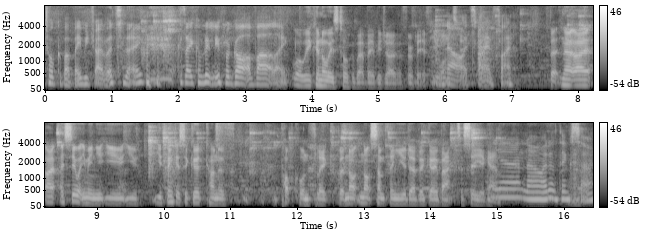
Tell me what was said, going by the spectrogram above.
talk about Baby Driver today because I completely forgot about like Well, we can always talk about Baby Driver for a bit if you want no to. it's fine it's fine But no, I, I, I see what you mean. You, you, you, you think it's a good kind of popcorn flick, but not, not something you'd ever go back to see again. yeah no I don't think so.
